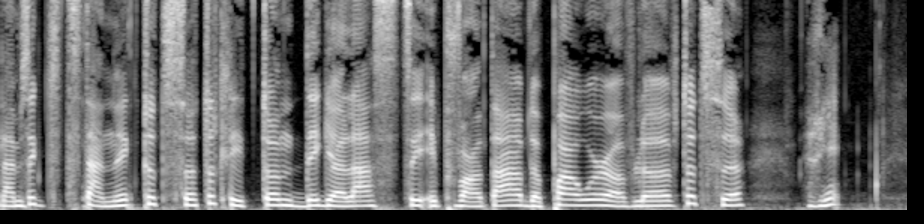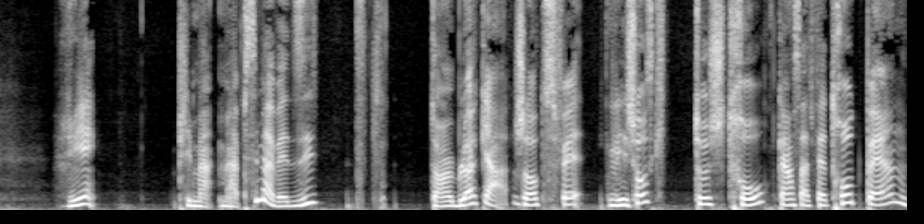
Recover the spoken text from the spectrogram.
la musique du Titanic, tout ça, toutes les tonnes dégueulasses, tu sais, épouvantables, de Power of Love, tout ça. Rien. Rien. Puis ma, ma psy m'avait dit, t'as un blocage. Genre, tu fais les choses qui te touchent trop, quand ça te fait trop de peine,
